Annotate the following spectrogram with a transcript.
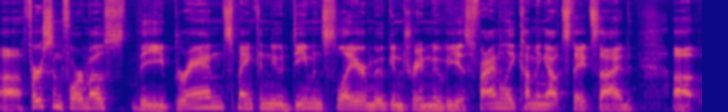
uh, first and foremost, the brand spanking new Demon Slayer Mugen Train movie is finally coming out stateside uh,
